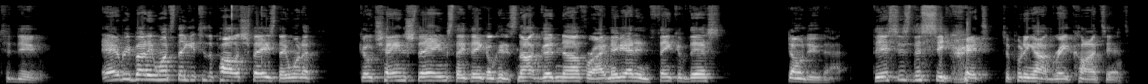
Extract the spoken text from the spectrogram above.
to do. Everybody, once they get to the polish phase, they want to go change things. They think, okay, it's not good enough, right? maybe I didn't think of this. Don't do that. This is the secret to putting out great content.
